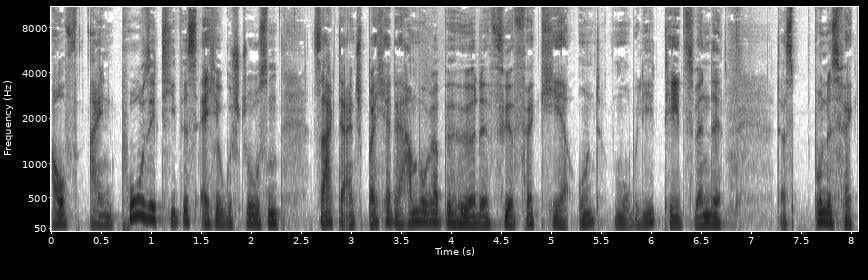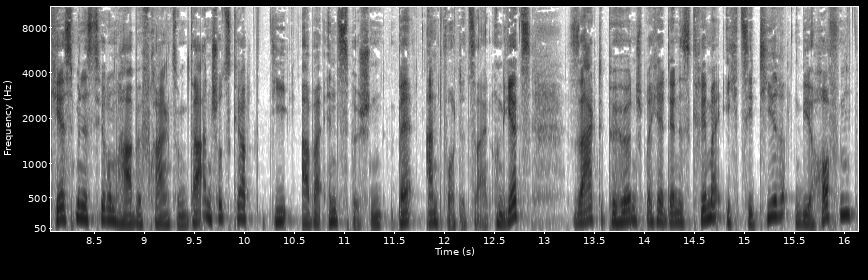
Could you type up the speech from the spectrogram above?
auf ein positives Echo gestoßen, sagte ein Sprecher der Hamburger Behörde für Verkehr und Mobilitätswende. Das Bundesverkehrsministerium habe Fragen zum Datenschutz gehabt, die aber inzwischen beantwortet seien. Und jetzt sagt Behördensprecher Dennis Kremer, ich zitiere, wir hoffen,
